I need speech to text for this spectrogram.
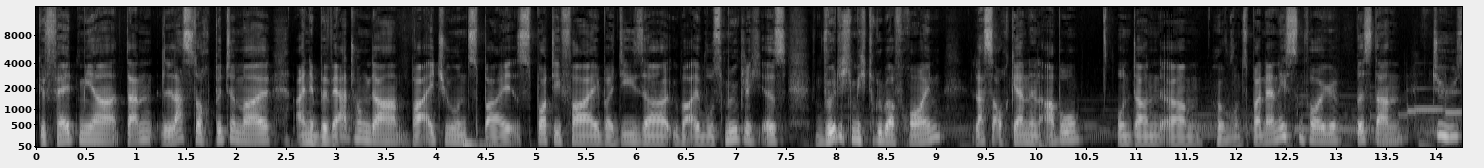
gefällt mir, dann lass doch bitte mal eine Bewertung da bei iTunes, bei Spotify, bei Deezer, überall, wo es möglich ist. Würde ich mich drüber freuen. Lass auch gerne ein Abo und dann ähm, hören wir uns bei der nächsten Folge. Bis dann. Tschüss.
